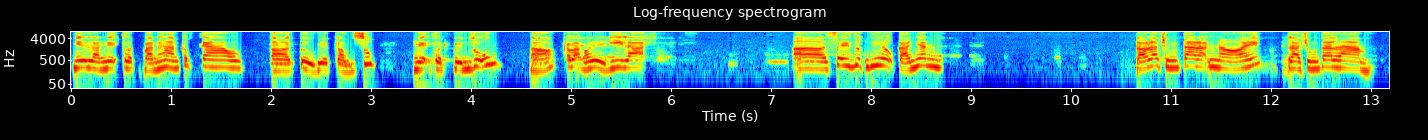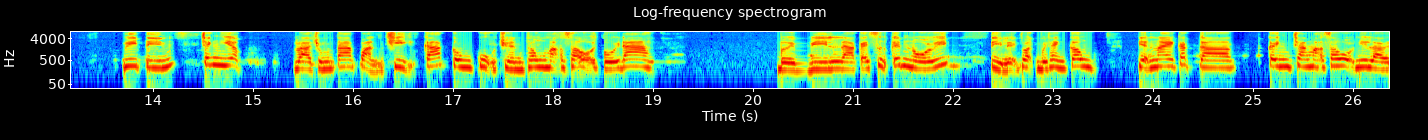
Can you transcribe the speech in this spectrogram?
Như là nghệ thuật bán hàng cấp cao à, tử việt cảm xúc nghệ thuật quyến rũ. Đó các bạn có thể ghi lại. À, xây dựng thương hiệu cá nhân. Đó là chúng ta đã nói là chúng ta làm uy tín trách nhiệm và chúng ta quản trị các công cụ truyền thông mạng xã hội tối đa. Bởi vì là cái sự kết nối tỷ lệ thuận với thành công. Hiện nay các uh, kênh trang mạng xã hội như là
